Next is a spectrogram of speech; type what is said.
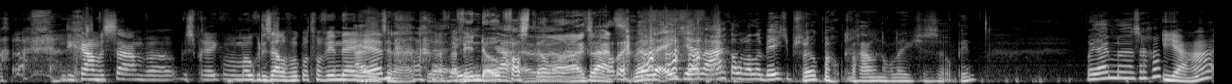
Die gaan we samen bespreken. We mogen er zelf ook wat van vinden. Uiteraard. Ja, We vinden ook ja, vast wel. ja, uiteraard. We hebben eentje hebben we eigenlijk al wel een beetje besproken. Maar goed, we gaan er nog wel eventjes eh, op in. Wil jij hem eh, zeggen? Ja,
